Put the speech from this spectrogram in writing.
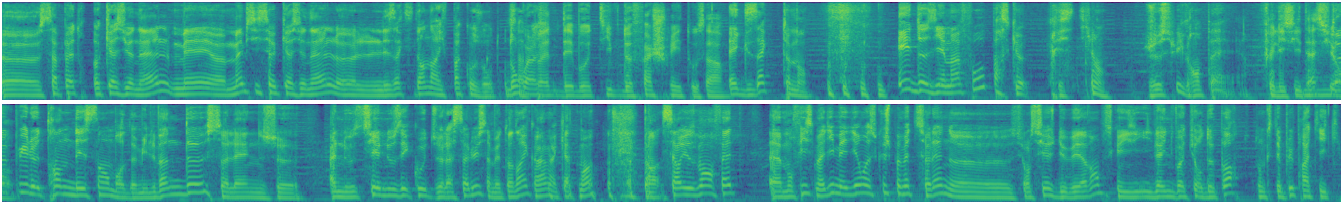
Euh, ça peut être occasionnel, mais euh, même si c'est occasionnel, euh, les accidents n'arrivent pas qu'aux autres. Donc ça voilà, peut être des motifs de fâcherie, tout ça. Exactement. Et deuxième info, parce que Christian, je suis grand-père. Félicitations. Depuis le 30 décembre 2022, Solène, je, elle nous, si elle nous écoute, je la salue, ça m'étonnerait quand même à 4 mois. Non, sérieusement, en fait, euh, mon fils m'a dit, mais dis donc, est-ce que je peux mettre Solène euh, sur le siège du B avant? Parce qu'il il a une voiture de porte, donc c'était plus pratique.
